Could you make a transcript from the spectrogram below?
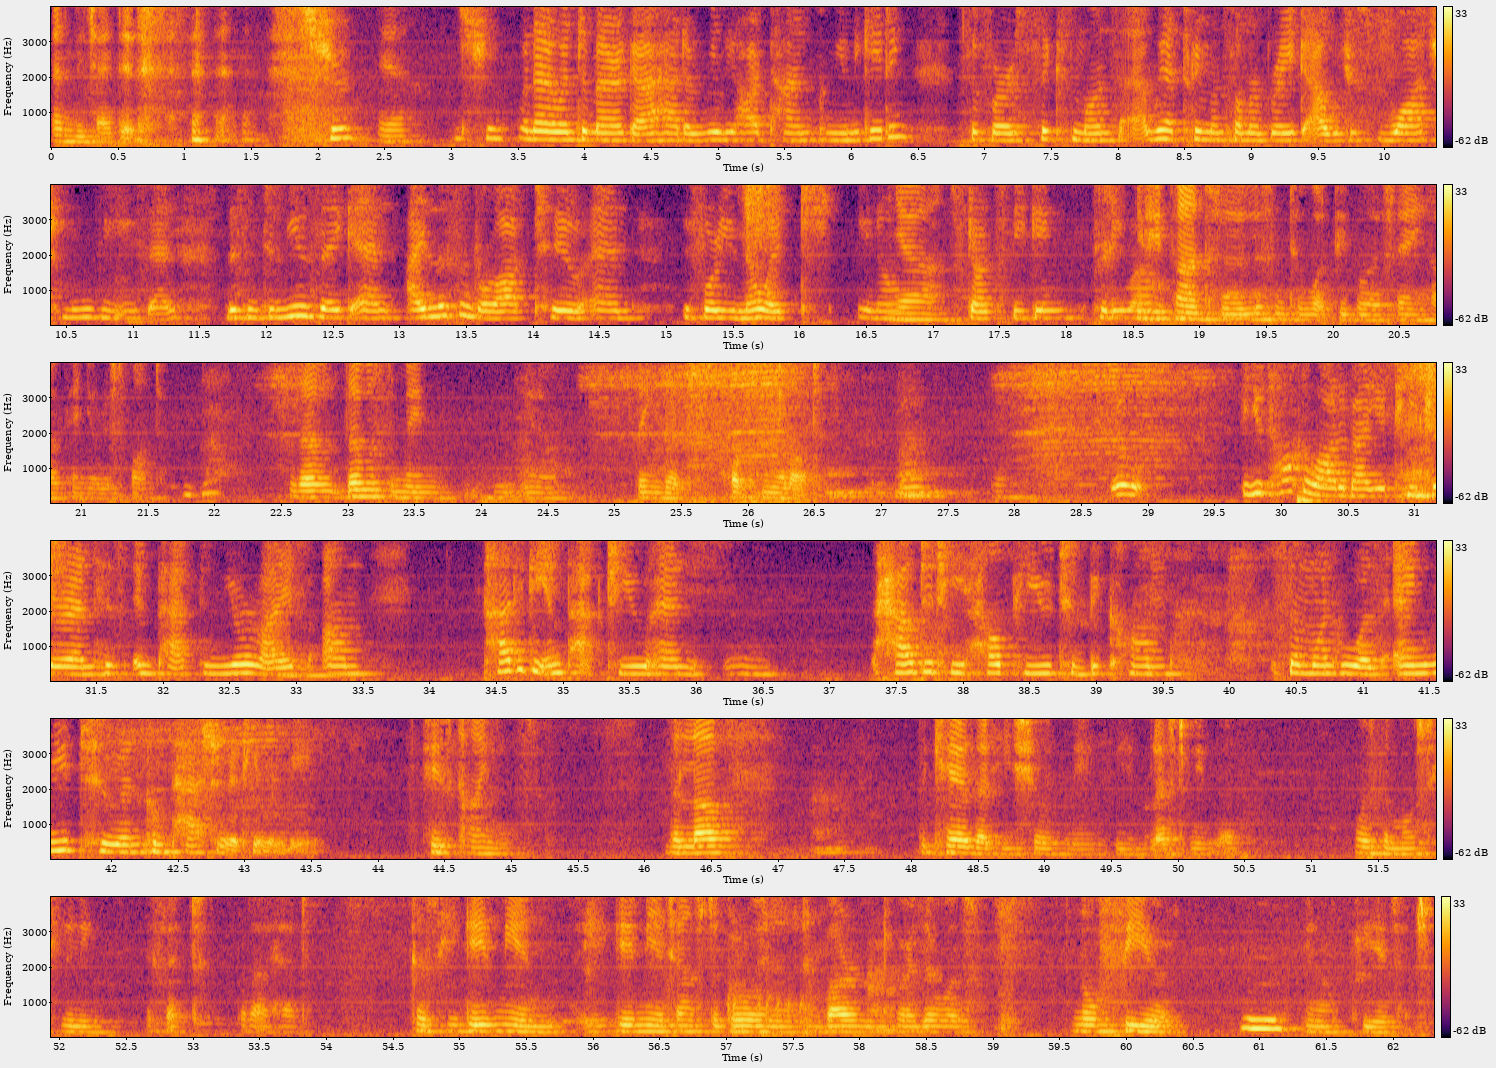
and which I did. It's true. yeah. It's true. When I went to America, I had a really hard time communicating. So for six months, uh, we had three months summer break. I would just watch movies and listen to music, and I listened a lot too. And before you know it, you know, Yeah. start speaking pretty well. If you can't uh, listen to what people are saying, how can you respond? So that was that was the main, you know, thing that helped me a lot. So, you talk a lot about your teacher and his impact in your life. Um, how did he impact you, and how did he help you to become someone who was angry to a compassionate human being? His kindness, the love, the care that he showed me, he blessed me with, was the most healing effect that I had. Because he gave me an, he gave me a chance to grow in an environment where there was no fear, you know, created.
